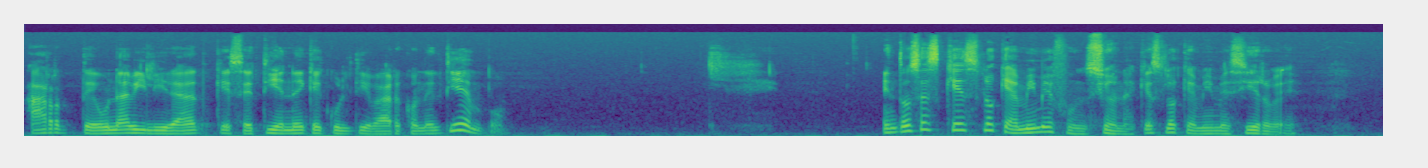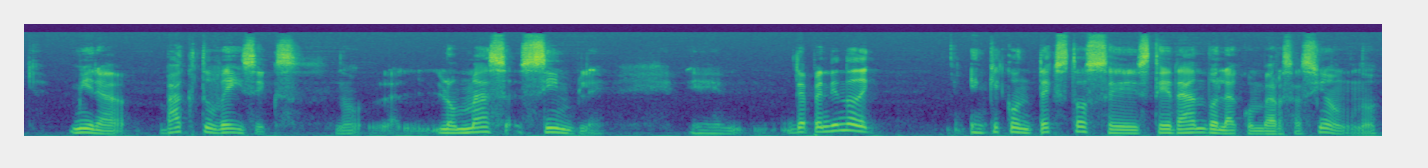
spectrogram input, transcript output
arte, una habilidad que se tiene que cultivar con el tiempo. Entonces, ¿qué es lo que a mí me funciona? ¿Qué es lo que a mí me sirve? Mira, back to basics, lo más simple. Eh, dependiendo de en qué contexto se esté dando la conversación.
